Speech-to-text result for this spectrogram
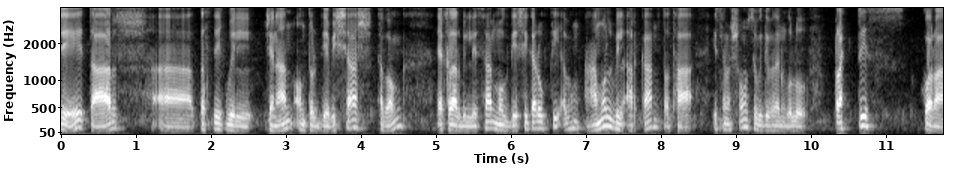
যে তার তাসদিক বিল জেনান, অন্তর দিয়ে বিশ্বাস এবং একলার বিল লিসান, মুখ দিয়ে স্বীকারোক্তি এবং আমল বিল আরকান তথা ইসলামের সমস্ত বিধিবিধানগুলো প্র্যাকটিস করা,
